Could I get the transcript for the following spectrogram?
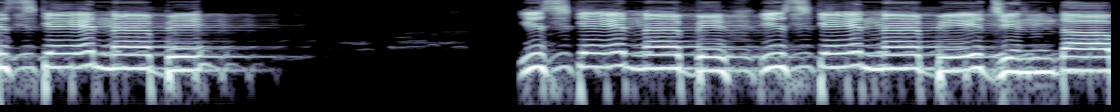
ইসকে নবে। इसके नबी इसके नबी जिंदाबाद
